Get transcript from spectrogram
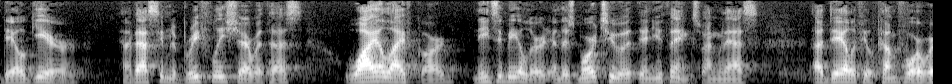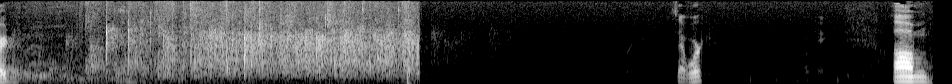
Dale Gear. And I've asked him to briefly share with us why a lifeguard needs to be alert, and there's more to it than you think. So I'm going to ask uh, Dale if he'll come forward. Does that work? Okay. Um,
